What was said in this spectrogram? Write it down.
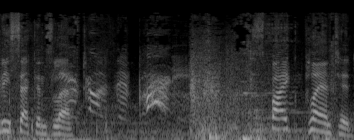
30 seconds left. Spike planted.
